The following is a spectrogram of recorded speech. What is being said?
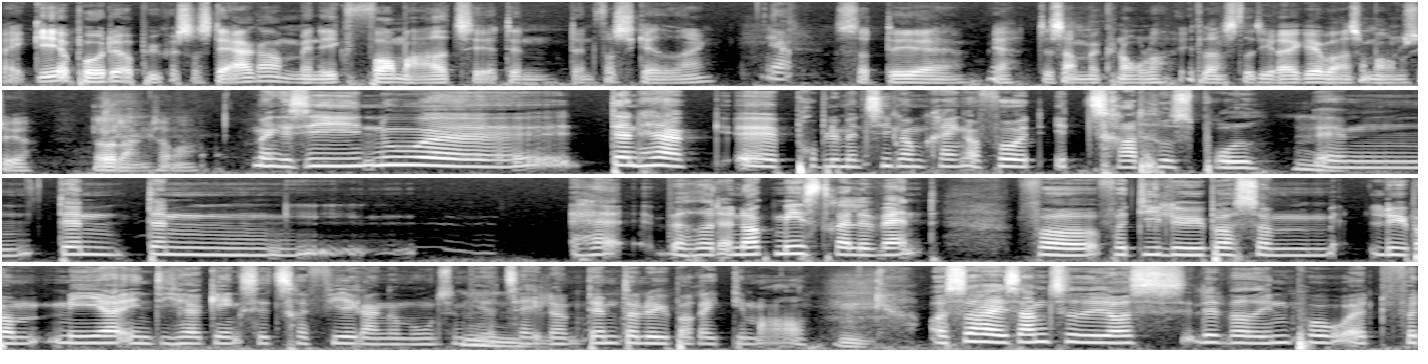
reagerer på det og bygger sig stærkere, men ikke for meget til, at den, den får skader. Ikke? Ja. Så det er ja, det samme med knogler et eller andet sted. De reagerer bare, som Magnus siger, noget langsommere. Man kan sige, nu øh, den her øh, problematik omkring at få et, et træthedsbrud, mm. Øhm, den, den ha, hvad hedder det, er nok mest relevant for, for de løber, som løber mere end de her gængse 3-4 gange om ugen, som mm. vi har Mm. talt om. Dem, der løber rigtig meget. Mm. Og så har jeg samtidig også lidt været inde på, at for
